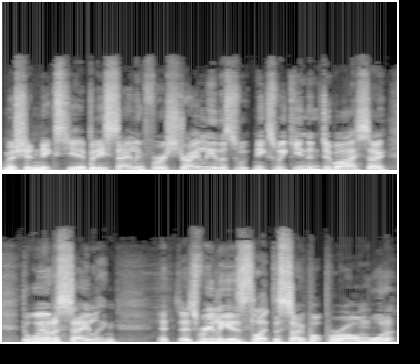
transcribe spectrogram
mission next year, but he's sailing for Australia this next weekend in Dubai. So the world of sailing, it, it really is like the soap opera on water.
